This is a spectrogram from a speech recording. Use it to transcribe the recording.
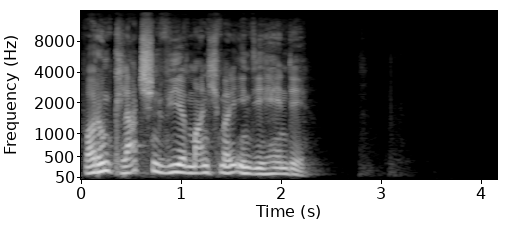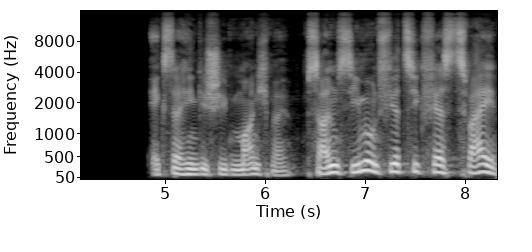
Warum klatschen wir manchmal in die Hände? Extra hingeschrieben, manchmal. Psalm 47, Vers 2.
